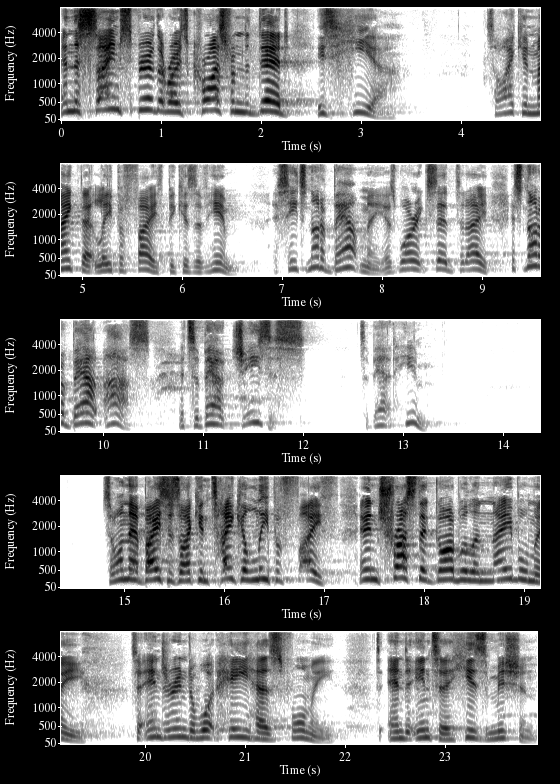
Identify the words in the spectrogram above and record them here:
and the same spirit that rose Christ from the dead is here. So I can make that leap of faith because of him. See, it's not about me, as Warwick said today. It's not about us, it's about Jesus, it's about him. So, on that basis, I can take a leap of faith and trust that God will enable me to enter into what He has for me, to enter into His mission.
